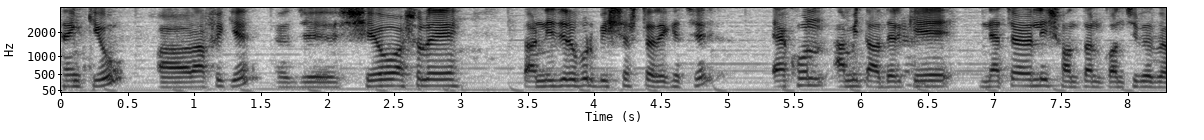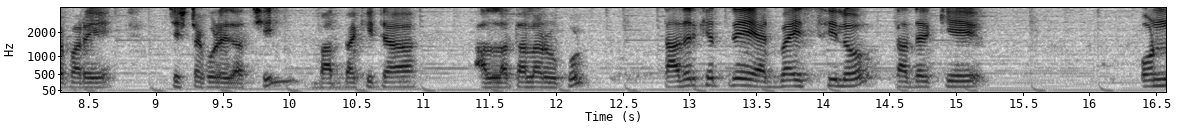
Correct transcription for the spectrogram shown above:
থ্যাংক ইউ রাফিকে যে সেও আসলে তার নিজের উপর বিশ্বাসটা রেখেছে। এখন আমি তাদেরকে ন্যাচারালি সন্তান কনসিভের ব্যাপারে চেষ্টা করে যাচ্ছি। বাদ বাকিটা আল্লাহ তালার উপর। তাদের ক্ষেত্রে অ্যাডভাইস ছিল তাদেরকে অন্য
